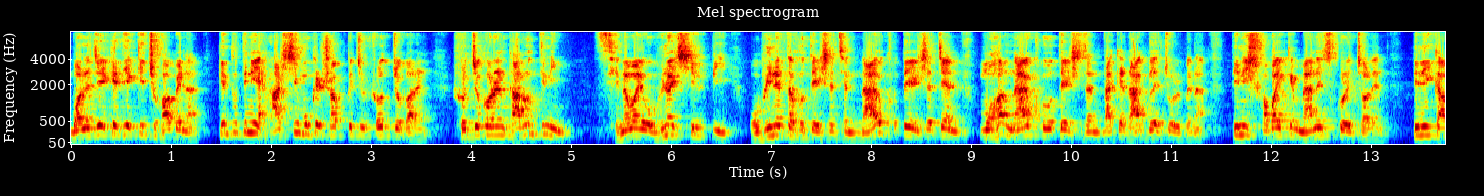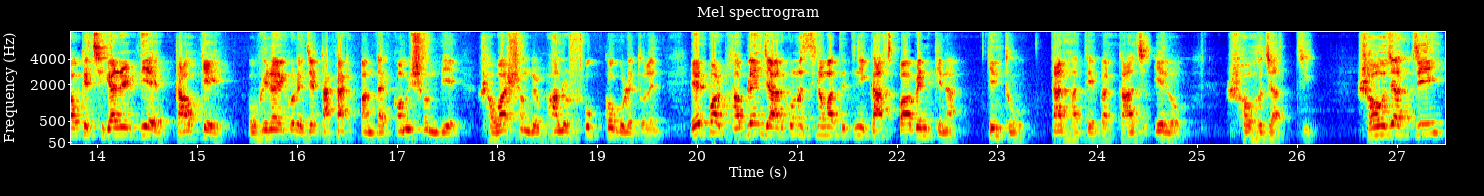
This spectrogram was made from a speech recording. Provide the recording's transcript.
বলে যে একে দিয়ে কিছু হবে না। কিন্তু তিনি হাসি মুখে সবকিছু সহ্য করেন। সহ্য করেন কারণ তিনি সিনেমায় অভিনয় শিল্পী, অভিনেতা হতে এসেছেন, নায়ক হতে এসেছেন মহান নায়ক হতে এসেছেন, তাকে রাখলে চলবে না। তিনি সবাইকে ম্যানেজ করে চলেন। তিনি কাউকে সিগারেট দিয়ে, কাউকে অভিনয় করে যে টাকা পান তার কমিশন দিয়ে সবার সঙ্গে ভালো সখ্য গড়ে তোলেন। এরপর ভাবলেন যে আর কোনো সিনেমাতে তিনি কাজ পাবেন কিনা। কিন্তু তার হাতে এবার কাজ এলো, সহযাত্রী। সহযাত্রী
